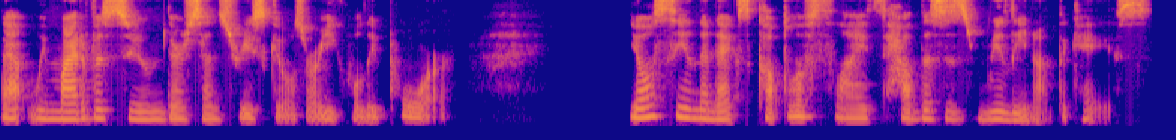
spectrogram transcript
that we might have assumed their sensory skills are equally poor. You'll see in the next couple of slides how this is really not the case.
